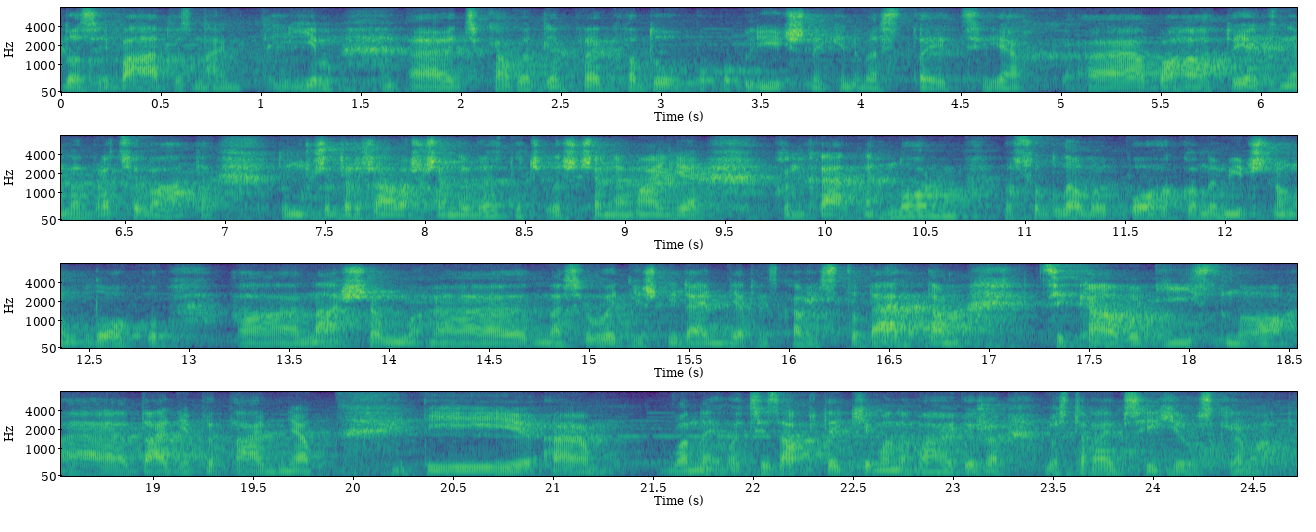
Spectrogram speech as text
досить багато знань. Їм е, цікаво для прикладу по публічних інвестиціях е, багато, як з ними працювати, тому що держава ще не визначила, ще немає конкретних норм, особливо по економічному блоку. Нашим е, на сьогоднішній день, я так скажу, студентам цікаво дійсно е, дані питання, і е, вони оці запити, які вони мають, вже ми стараємося їх розкривати.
